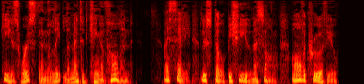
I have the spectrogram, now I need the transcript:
He is worse than the late lamented King of Holland. I say, Lousteau, Bixiou, Massol, all the crew of you,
